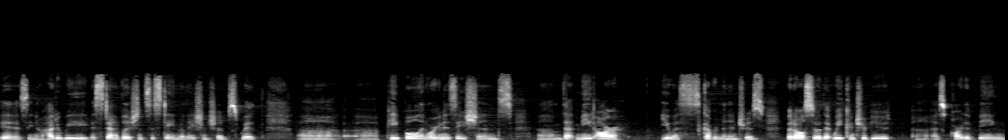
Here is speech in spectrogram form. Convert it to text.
is. You know, how do we establish and sustain relationships with people and organizations um, that meet our U.S. government interests, but also that we contribute uh, as part of being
